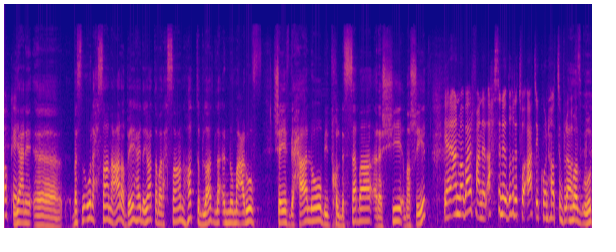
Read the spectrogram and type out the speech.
okay. يعني آه بس نقول حصان عربي هذا يعتبر حصان hot blood لأنه معروف شايف بحاله بيدخل بالسبق رشيق نشيط. يعني أنا ما بعرف عن الاحصنه دغري توقعت يكون هوت بلاد مزبوط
